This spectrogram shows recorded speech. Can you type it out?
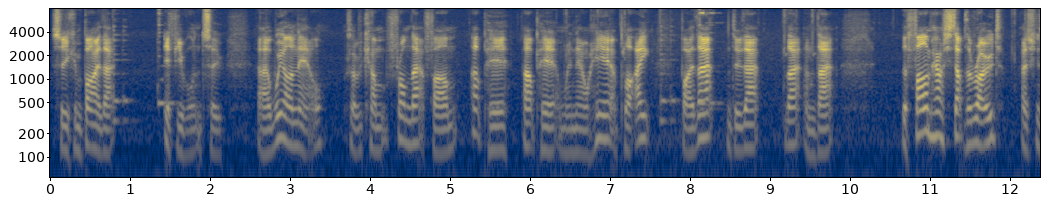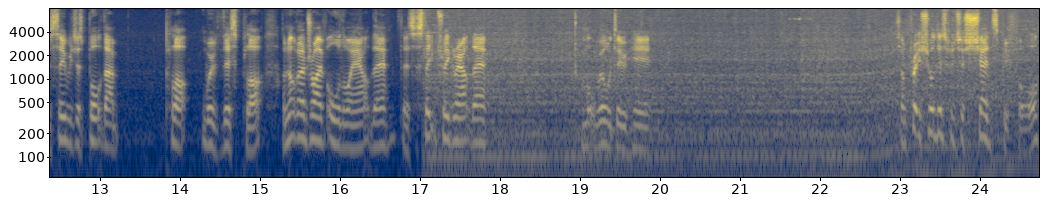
so you can buy that if you want to. Uh, we are now, so we come from that farm up here, up here, and we're now here at plot 8, buy that, do that, that and that. The farmhouse is up the road, as you can see we just bought that plot with this plot. I'm not going to drive all the way out there, there's a sleep trigger out there, and what we'll do here so I'm pretty sure this was just sheds before.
